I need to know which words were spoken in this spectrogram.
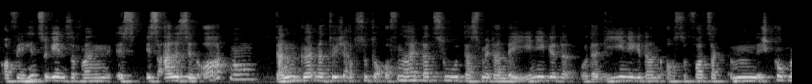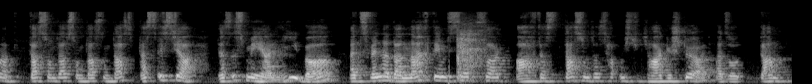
auf ihn hinzugehen, zu fragen, ist, ist alles in Ordnung? Dann gehört natürlich absolute Offenheit dazu, dass mir dann derjenige oder diejenige dann auch sofort sagt, hm, ich guck mal, das und das und das und das. Das ist ja, das ist mir ja lieber, als wenn er dann nach dem Set sagt, ach, das, das und das hat mich total gestört. Also da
